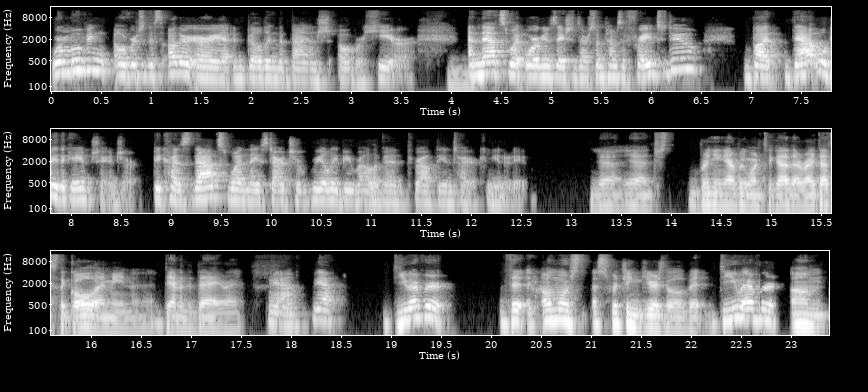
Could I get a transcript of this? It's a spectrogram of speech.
we're moving over to this other area and building the bench over here mm-hmm. and that's what organizations are sometimes afraid to do but that will be the game changer because that's when they start to really be relevant throughout the entire community. Yeah yeah just bringing everyone together right? That's the goal i mean at the end of the day right? Yeah yeah. Do you ever the almost uh, switching gears a little bit do you ever um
